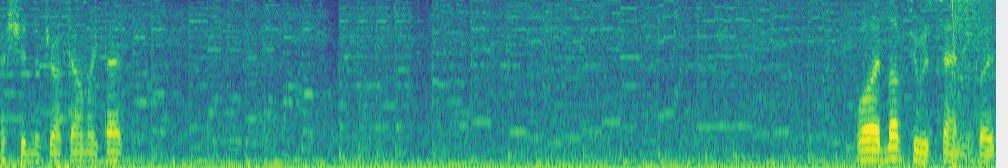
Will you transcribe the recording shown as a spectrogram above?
I shouldn't have dropped down like that. Well, I'd love to ascend, but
